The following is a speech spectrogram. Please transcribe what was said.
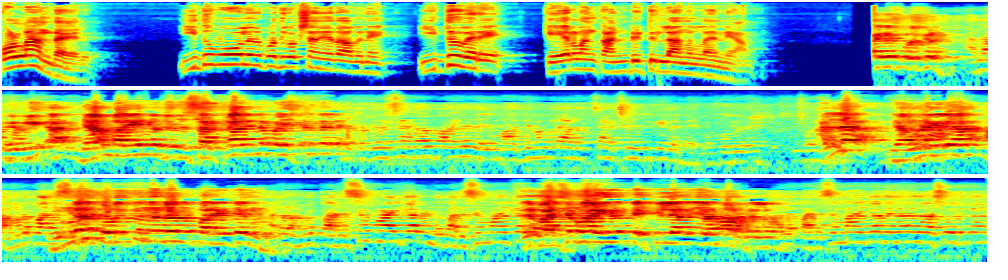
കൊള്ളാം എന്തായാലും. ഇതുപോലൊരു പ്രതിപക്ഷ നേതാവിനെ ഇതുവരെ കേരളം കണ്ടിട്ടില്ല എന്നുള്ളത് തന്നെയാണ്. ഞാൻ പറയുന്നത് സർക്കാരിന്റെ പൈസ പ്രതിപക്ഷ നേതാവ് പറഞ്ഞത് മാധ്യമങ്ങളെ പൊതുവെ? അല്ല ഞങ്ങൾ നിങ്ങൾ കൊടുക്കുന്നുണ്ടെന്ന് പറയട്ടെ പരസ്യം വായിക്കാറുണ്ട് പരസ്യം വായിക്കാറ് പരസ്യം വായിക്കുന്നത് തെറ്റില്ലാന്ന് ഞാൻ പറഞ്ഞല്ലോ. പരസ്യം വായിക്കാതെ കാശ് കൊടുക്കാൻ?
